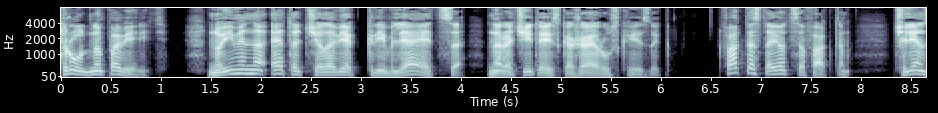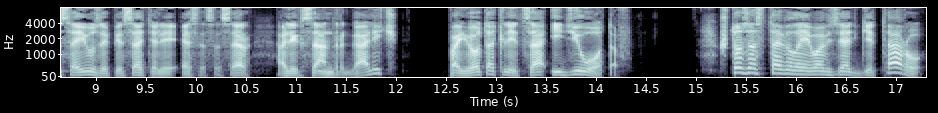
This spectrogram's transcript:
Трудно поверить. Но именно этот человек кривляется, нарочито искажая русский язык. Факт остается фактом. Член Союза писателей СССР Александр Галич поет от лица идиотов. Что заставило его взять гитару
